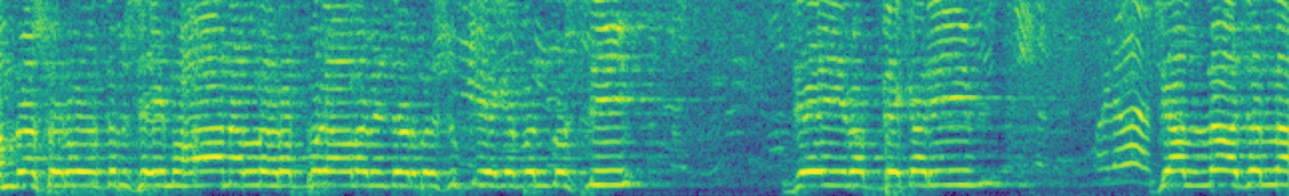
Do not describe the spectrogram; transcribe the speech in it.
আমরা সর্বপ্রথম সেই মহান আল্লাহ রব্বুল আলমীর দরবারে শুক্রিয়া জ্ঞাপন করছি। যেই রব্বে কারিম, যে আল্লাহ জাল্লা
